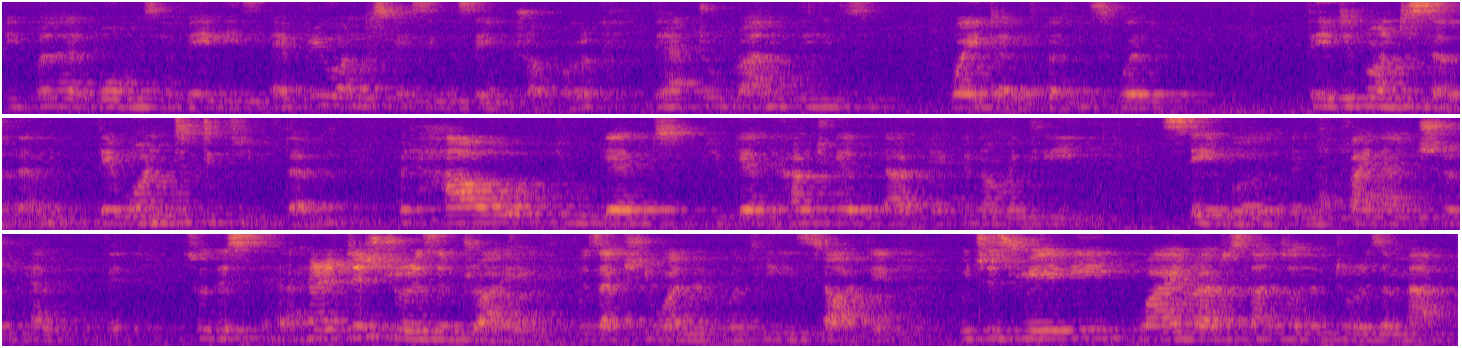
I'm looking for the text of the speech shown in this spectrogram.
people had homes, had havelis, everyone was facing the same trouble. They had to run these white elephants with they didn't want to sell them, they wanted to keep them, but how you get, you get, how to get that economically stable and financial help with it. So this heritage tourism drive was actually one of what he started, which is really why Rajasthan is on the tourism map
